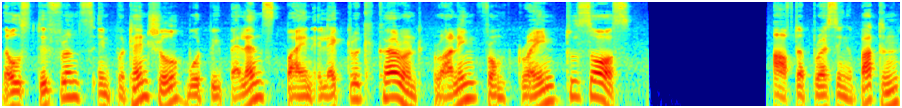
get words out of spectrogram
those difference in potential would be balanced by an electric current running from drain to source. After pressing a button,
